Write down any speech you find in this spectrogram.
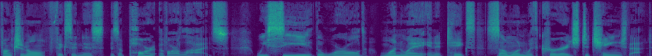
Functional fixedness is a part of our lives. We see the world one way, and it takes someone with courage to change that.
